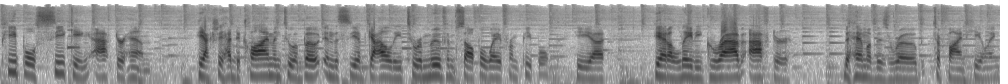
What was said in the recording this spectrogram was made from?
people seeking after him. He actually had to climb into a boat in the Sea of Galilee to remove himself away from people. He, uh, he had a lady grab after the hem of his robe to find healing.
